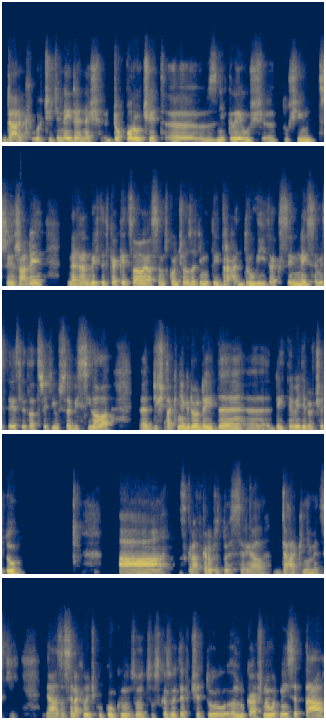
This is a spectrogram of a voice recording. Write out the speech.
Dark určitě nejde než doporučit. Eh, vznikly už, eh, tuším, tři řady. Nerad bych teďka kecal, já jsem skončil zatím u té druhý, tak si nejsem jistý, jestli ta třetí už se vysílala. Eh, když tak někdo dejte, dejte vědět do chatu. A zkrátka dobře, to je seriál Dark německý. Já zase na chviličku kouknu, co, co vzkazujete v chatu. Lukáš Novotný se ptá,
